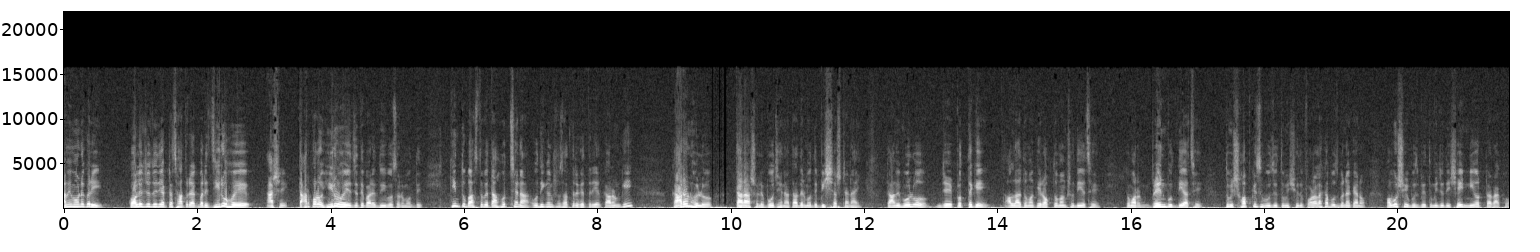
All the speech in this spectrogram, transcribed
আমি মনে করি, কলেজে যদি একটা ছাত্র একবারে জিরো হয়ে আসে, তারপরও হিরো হয়ে যেতে পারে দুই বছরের মধ্যে। কিন্তু বাস্তবে তা হচ্ছে না। অধিকাংশ ছাত্রের ক্ষেত্রে এর কারণ কি? কারণ হলো, তারা আসলে বোঝে না, তাদের মধ্যে বিশ্বাসটা নাই। তা আমি বলব যে প্রত্যেকেই আল্লাহ তোমাকে রক্ত, মাংস দিয়েছে, তোমার ব্রেন বুদ্ধি আছে, তুমি সব কিছু বুঝো, তুমি শুধু পড়ালেখা বুঝবে না কেন? অবশ্যই বুঝবে। তুমি যদি সেই নিয়তটা রাখো,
